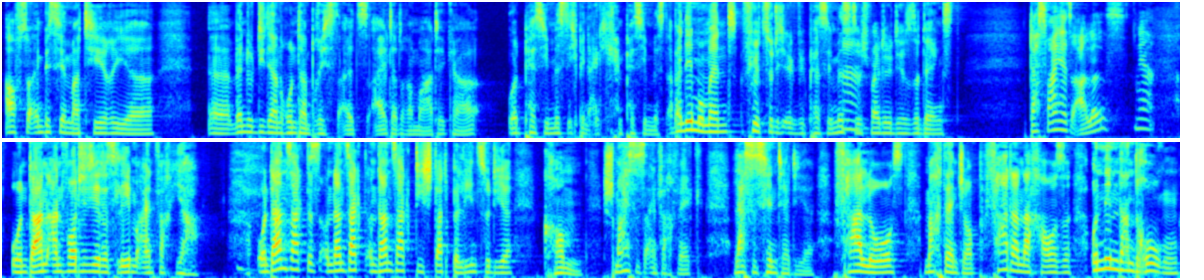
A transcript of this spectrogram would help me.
auf so ein bisschen Materie, äh, wenn du die dann runterbrichst als alter Dramatiker und Pessimist, ich bin eigentlich kein Pessimist, aber in dem Moment fühlst du dich irgendwie pessimistisch, weil du dir so denkst, das war jetzt alles? Ja. Und dann antwortet dir das Leben einfach ja. Und dann sagt es, und dann sagt, und dann sagt die Stadt Berlin zu dir, komm, schmeiß es einfach weg, lass es hinter dir, fahr los, mach deinen Job, fahr dann nach Hause und nimm dann Drogen,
